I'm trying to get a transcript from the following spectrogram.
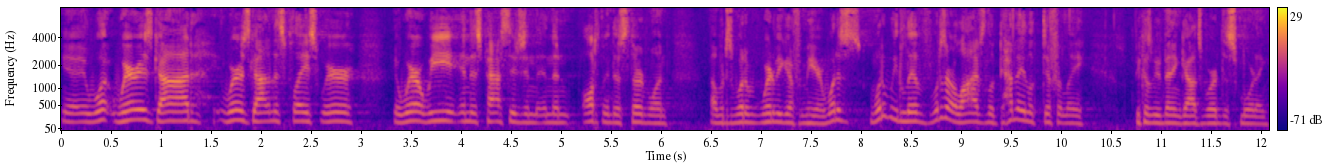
You know, what, where is God? Where is God in this place? Where, you know, where are we in this passage? And, and then ultimately this third one, uh, which is what, where do we go from here? What, is, what do we live? What does our lives look? How do they look differently because we've been in God's Word this morning?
